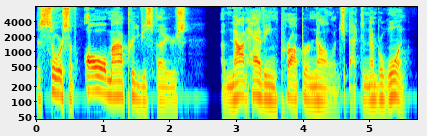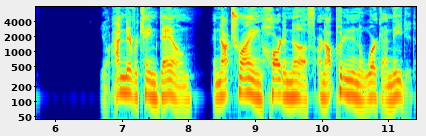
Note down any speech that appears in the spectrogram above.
the source of all my previous failures of not having proper knowledge. Back to number one. You know, I never came down and not trying hard enough or not putting in the work I needed.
